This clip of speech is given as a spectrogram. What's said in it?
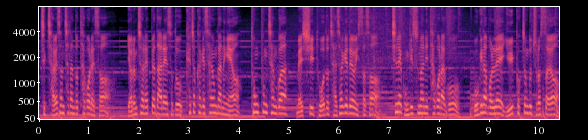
즉 자외선 차단도 탁월해서 여름철 햇볕 아래에서도 쾌적하게 사용 가능해요. 통풍 창과 메쉬 도어도 잘 설계되어 있어서 실내 공기 순환이 탁월하고 모기나 벌레 유입 걱정도 줄었어요.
